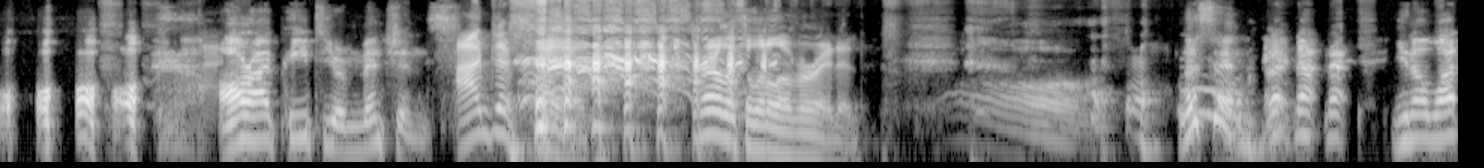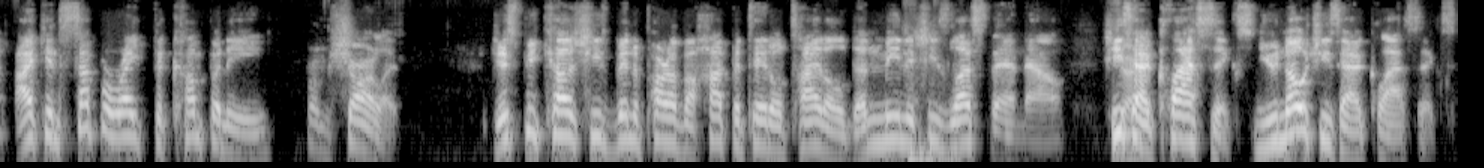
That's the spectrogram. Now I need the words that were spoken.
R.I.P. to your mentions. I'm just saying, Charlotte's a little overrated. Oh. Listen, oh, you know what? I can separate the company from Charlotte. Just because she's been a part of a hot potato title doesn't mean that she's less than now. She's sure. had classics. You know she's had classics.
